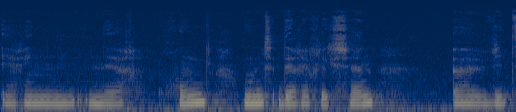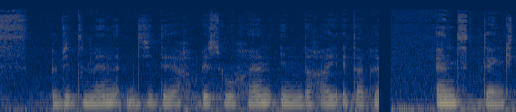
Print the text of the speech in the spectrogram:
Erinnerung und der Reflexion widmen, die der Besucher in drei Etappen entdeckt.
